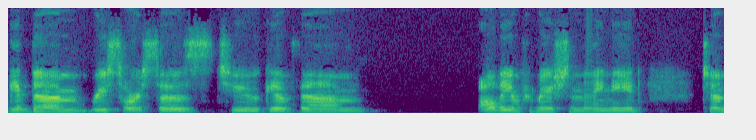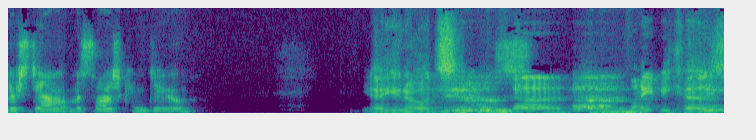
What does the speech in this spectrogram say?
give them resources to give them all the information they need to understand what massage can do. Yeah, you know, it's, it's uh, funny because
